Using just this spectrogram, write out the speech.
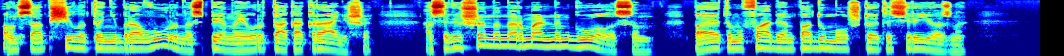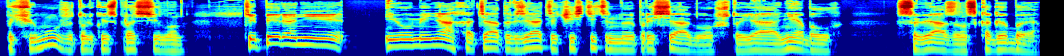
Он сообщил это не бравурно, с пеной у рта, как раньше, а совершенно нормальным голосом. Поэтому Фабиан подумал, что это серьезно. «Почему же?» — только и спросил он. «Теперь они и у меня хотят взять очистительную присягу, что я не был связан с КГБ.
